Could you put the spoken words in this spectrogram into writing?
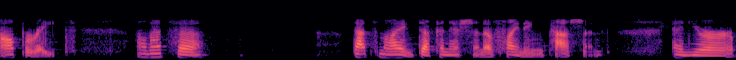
operate. Well, that's a that's my definition of finding passion and your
